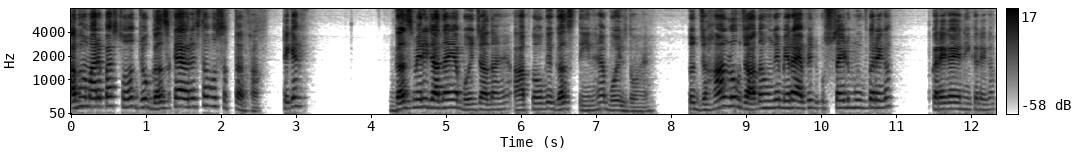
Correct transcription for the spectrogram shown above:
अब हमारे पास तो जो गर्ल्स का एवरेज था, वो 70 था, ठीक है? गर्ल्स मेरी ज़्यादा है या बॉयज़ ज़्यादा है? आप कहोगे गर्ल्स तीन है बॉयज़ दो हैं। तो जहाँ लोग ज़्यादा होंगे, मेरा एवरेज उस साइड मूव करेगा? करेगा या नहीं करेगा?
